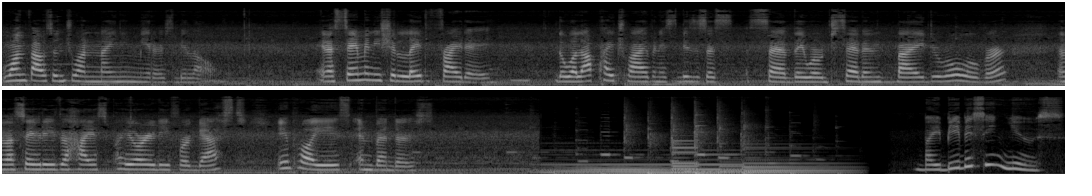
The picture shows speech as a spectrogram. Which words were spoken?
1,290 meters below. In a statement issued late Friday, the Hualapai tribe and its businesses said they were saddened by the rollover and that safety is the highest priority for guests employees, and vendors. By BBC News.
